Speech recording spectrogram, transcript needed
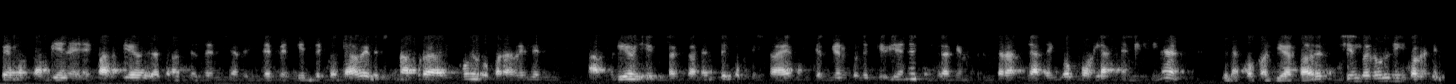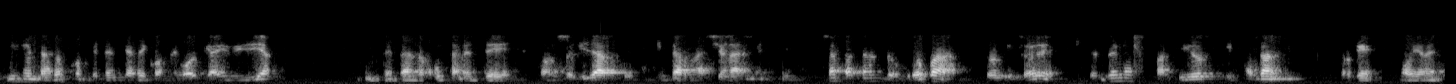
Vemos también el partido de la trascendencia de Independiente contra Vélez, una prueba de juego para Vélez a priori exactamente porque sabemos que el miércoles que viene tendrá que enfrentar a Flamengo por la semifinal de la Copa Libertadores, siendo el único argentino en las dos competencias de Conmebol que hay hoy día, intentando justamente consolidarse internacionalmente. Ya pasando Europa, profesores, tendremos partidos importantes, porque obviamente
